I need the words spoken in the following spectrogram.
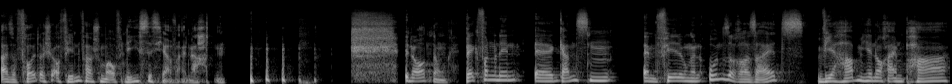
Also freut euch auf jeden Fall schon mal auf nächstes Jahr Weihnachten. In Ordnung. Weg von den äh, ganzen Empfehlungen unsererseits. Wir haben hier noch ein paar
